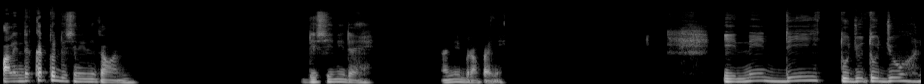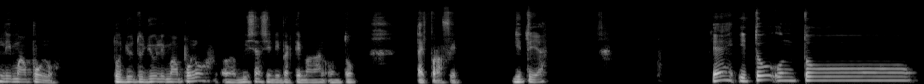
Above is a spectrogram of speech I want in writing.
paling dekat tuh di sini nih kawan. Di sini deh. Nah, ini berapa ini? Ini di 7750. 7750 uh, bisa sih dipertimbangkan untuk take profit. Gitu ya. Oke, itu untuk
